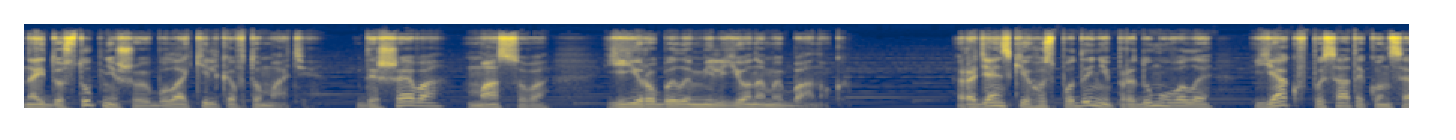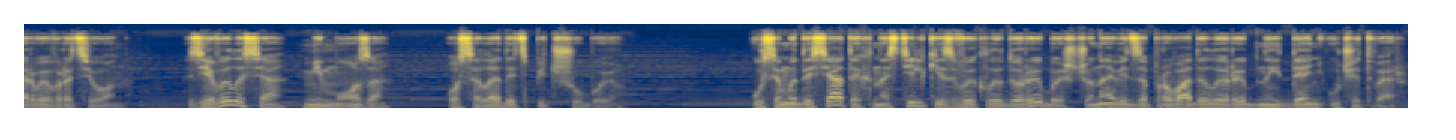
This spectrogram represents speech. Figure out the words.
Найдоступнішою була кілька в томаті дешева, масова, її робили мільйонами банок. Радянські господині придумували, як вписати консерви в раціон. З'явилися мімоза, оселедець під шубою. У 70-х настільки звикли до риби, що навіть запровадили рибний день у четвер.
